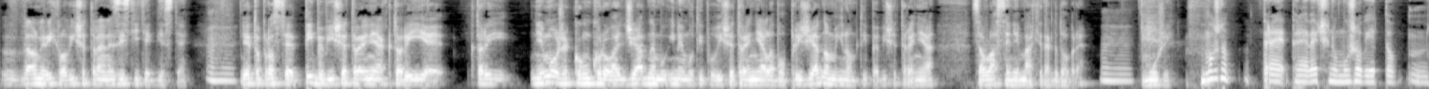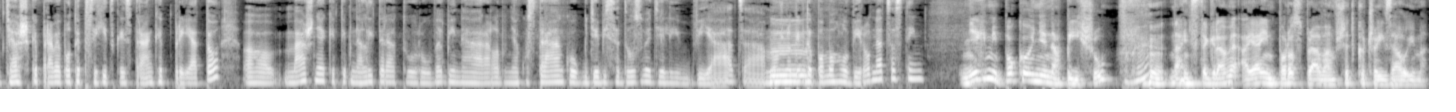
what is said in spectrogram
veľmi rýchlo vyšetrené, zistíte, kde ste. Uh-huh. Je to proste typ vyšetrenia, ktorý je ktorý nemôže konkurovať žiadnemu inému typu vyšetrenia, lebo pri žiadnom inom type vyšetrenia sa vlastne nemáte tak dobre. Mm. Muži. Možno pre, pre väčšinu mužov je to mm, ťažké práve po tej psychickej stránke prijato. Uh, máš nejaký typ na literatúru, webinár alebo nejakú stránku, kde by sa dozvedeli viac a možno by im to mm. pomohlo vyrovnať sa s tým? Nech mi pokojne napíšu uh-huh. na Instagrame a ja im porozprávam všetko, čo ich zaujíma.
